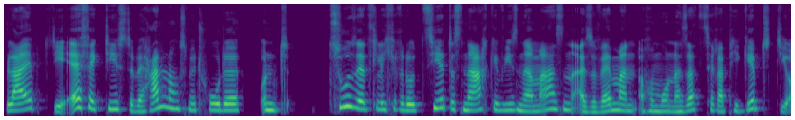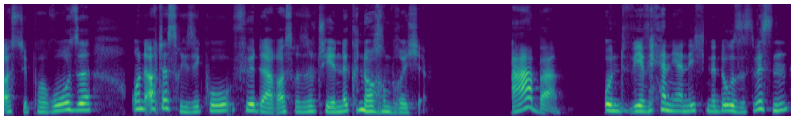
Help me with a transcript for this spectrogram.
bleibt die effektivste Behandlungsmethode und Zusätzlich reduziert es nachgewiesenermaßen, also wenn man Hormonersatztherapie gibt, die Osteoporose und auch das Risiko für daraus resultierende Knochenbrüche. Aber, und wir werden ja nicht eine Dosis wissen,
